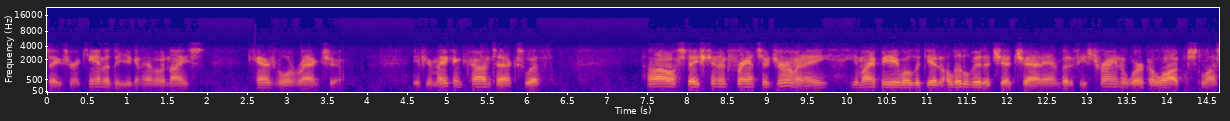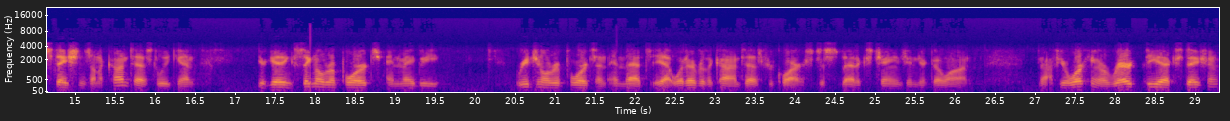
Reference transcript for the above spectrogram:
States or in Canada, you can have a nice casual rag chew. If you're making contacts with oh, a station in France or Germany, you might be able to get a little bit of chit chat in, but if he's trying to work a lot, a lot of stations on a contest weekend, you're getting signal reports and maybe regional reports, and, and that's yeah, whatever the contest requires, just that exchange, and you go on. Now, if you're working a rare DX station,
